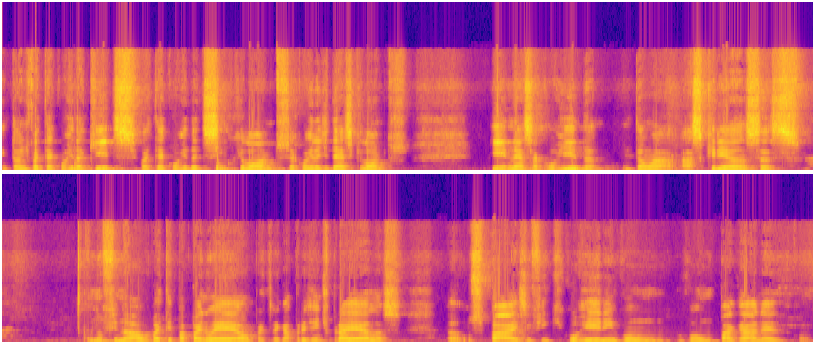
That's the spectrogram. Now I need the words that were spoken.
então a gente vai ter a corrida kids, vai ter a corrida de 5 km e a corrida de 10 km. E nessa corrida, então a, as crianças no final vai ter Papai Noel para entregar presente para elas, uh, os pais, enfim, que correrem vão vão pagar, né, com,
